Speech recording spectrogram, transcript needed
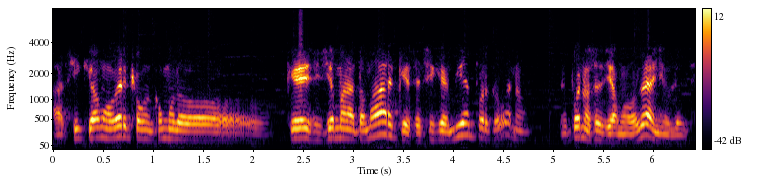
Así que vamos a ver cómo, cómo lo, qué decisión van a tomar, que se fijen bien, porque bueno, después no sé si vamos a volver a Ñublense.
